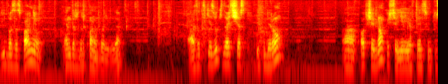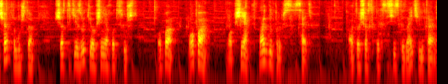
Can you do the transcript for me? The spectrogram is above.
ибо заспавнил Эндер Дракона вроде бы, да? А тут такие звуки, давайте сейчас их уберу. А, общая громкость, все, я ее, в принципе, выключаю, потому что сейчас такие звуки вообще неохота слушать. Опа, опа, вообще, надо бы прописать. А то сейчас как сосиска, знаете, летаю.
